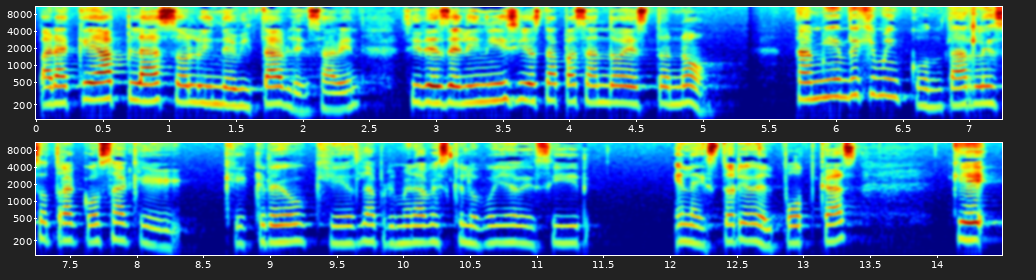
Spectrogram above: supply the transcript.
¿Para qué aplazo lo inevitable, saben? si desde el inicio está pasando esto, no. También déjenme contarles otra cosa que, que creo que es la primera vez que lo voy a decir en la historia del podcast, que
